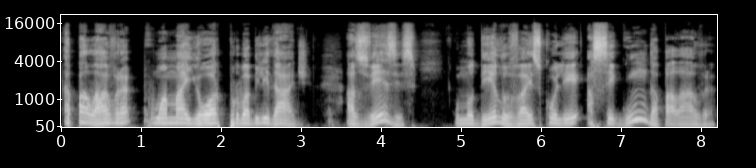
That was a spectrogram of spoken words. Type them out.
a palavra com a maior probabilidade. Às vezes, o modelo vai escolher a segunda palavra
